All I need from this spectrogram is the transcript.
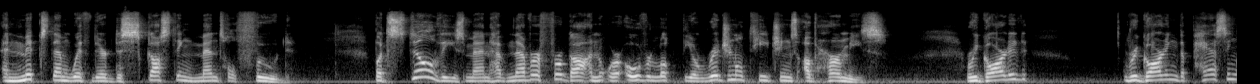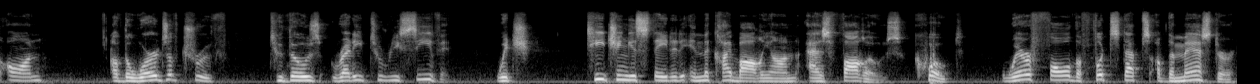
and mix them with their disgusting mental food. But still, these men have never forgotten or overlooked the original teachings of Hermes, regarded regarding the passing on of the words of truth to those ready to receive it, which teaching is stated in the Kybalion as follows quote, Where fall the footsteps of the master,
